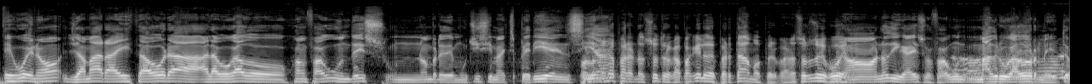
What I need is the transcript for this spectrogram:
Es bueno llamar a esta hora al abogado Juan Fagundes, un hombre de muchísima experiencia. Por lo menos para nosotros, capaz que lo despertamos, pero para nosotros es bueno. No, no diga eso, Fagundes, madrugador neto.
